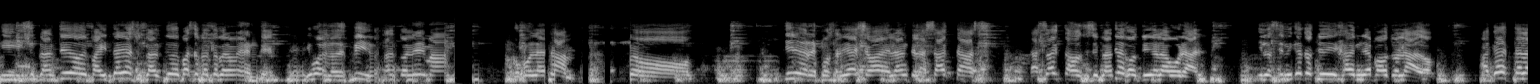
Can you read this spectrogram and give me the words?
y su planteo de paritaria, su planteo de pase a plata permanente. Y bueno, los despido, tanto en EMA como en la TAM. Uno tiene responsabilidad de llevar adelante las actas, las actas donde se plantea la continuidad laboral. Y los sindicatos tienen que dejar de mirar para otro lado. Acá está la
